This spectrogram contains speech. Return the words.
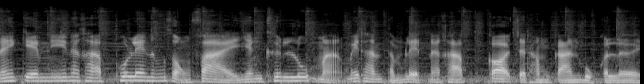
ในเกมนี้นะครับ ผู้เล่นทั้งสองฝ่ายยังขึ้นรูปหมากไม่ทันสำเร็จนะครับ ก็จะทำการบุกกันเลย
